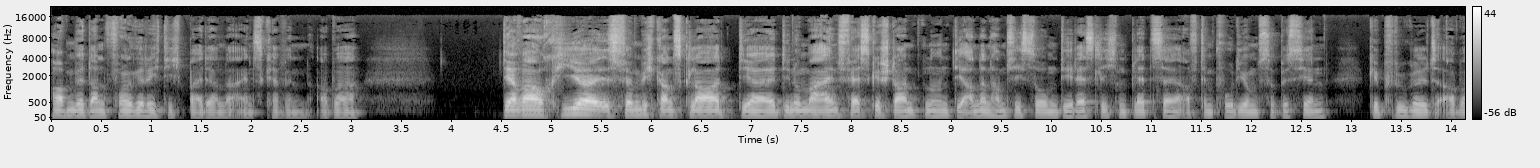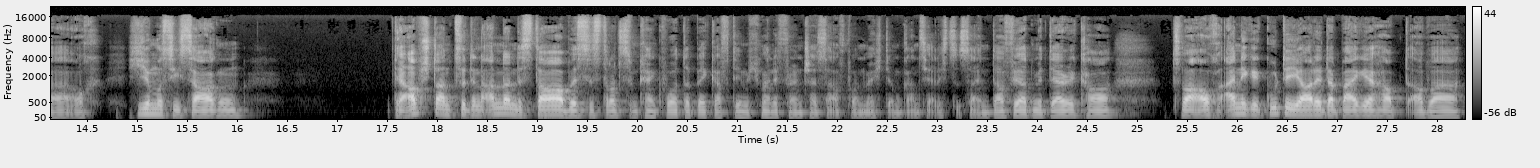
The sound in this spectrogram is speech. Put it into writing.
haben wir dann folgerichtig beide an der 1, Kevin. Aber der war auch hier, ist für mich ganz klar der, die Nummer 1 festgestanden und die anderen haben sich so um die restlichen Plätze auf dem Podium so ein bisschen geprügelt. Aber auch hier muss ich sagen, der Abstand zu den anderen ist da, aber es ist trotzdem kein Quarterback, auf dem ich meine Franchise aufbauen möchte, um ganz ehrlich zu sein. Dafür hat mit Derek Carr zwar auch einige gute Jahre dabei gehabt, aber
